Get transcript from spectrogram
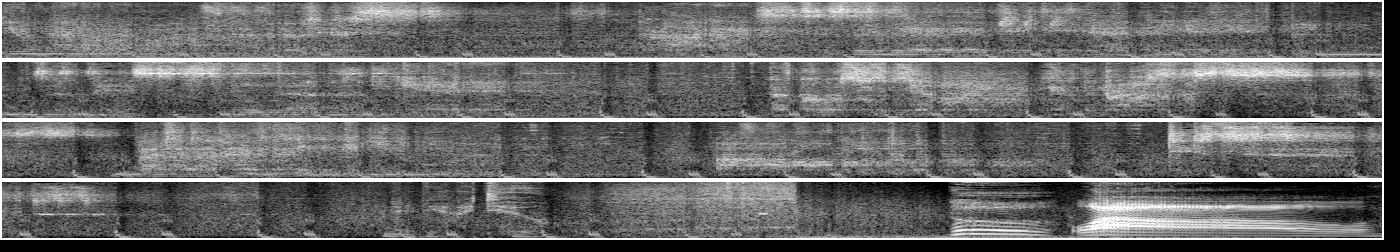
You know of course, you die in the process. But I think you, of all people, wow!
